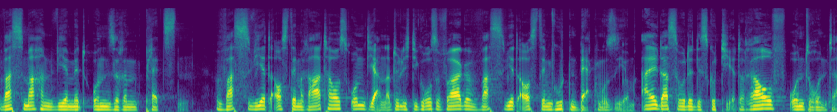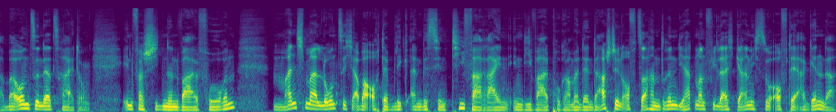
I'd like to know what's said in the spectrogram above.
Was machen wir mit unseren Plätzen? Was wird aus dem Rathaus und ja, natürlich die große Frage, was wird aus dem Gutenberg-Museum? All das wurde diskutiert, rauf und runter, bei uns in der Zeitung, in verschiedenen Wahlforen. Manchmal lohnt sich aber auch der Blick ein bisschen tiefer rein in die Wahlprogramme, denn da stehen oft Sachen drin, die hat man vielleicht gar nicht so auf der Agenda.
